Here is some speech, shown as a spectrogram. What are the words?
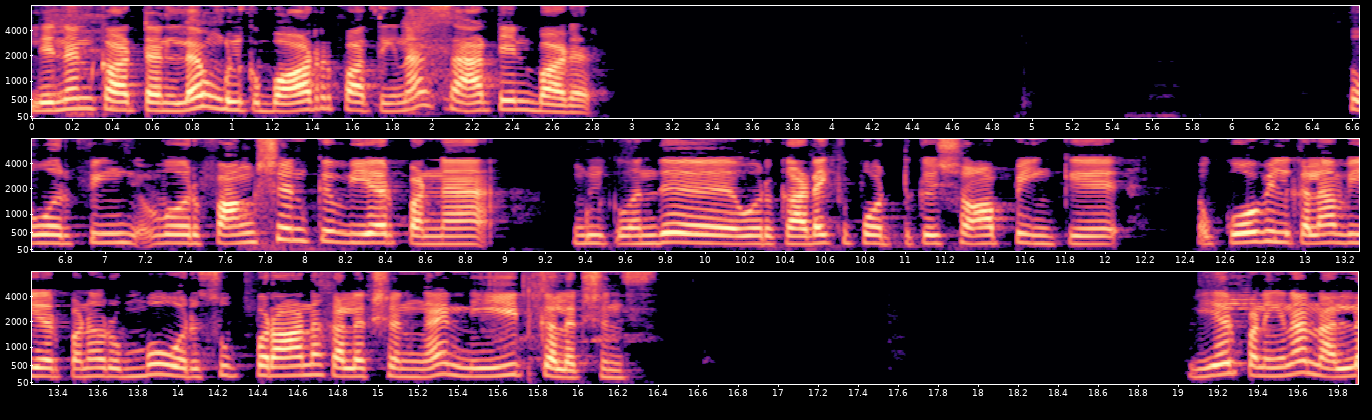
லினன் காட்டனில் உங்களுக்கு பார்டர் பார்த்தீங்கன்னா சாட்டின் பார்டர் ஸோ ஒரு ஃபிங் ஒரு ஃபங்க்ஷனுக்கு வியர் பண்ண உங்களுக்கு வந்து ஒரு கடைக்கு போகிறதுக்கு ஷாப்பிங்க்கு கோவிலுக்கெல்லாம் வியர் பண்ண ரொம்ப ஒரு சூப்பரான கலெக்ஷனுங்க நீட் கலெக்ஷன்ஸ் வியர் பண்ணிங்கன்னா நல்ல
